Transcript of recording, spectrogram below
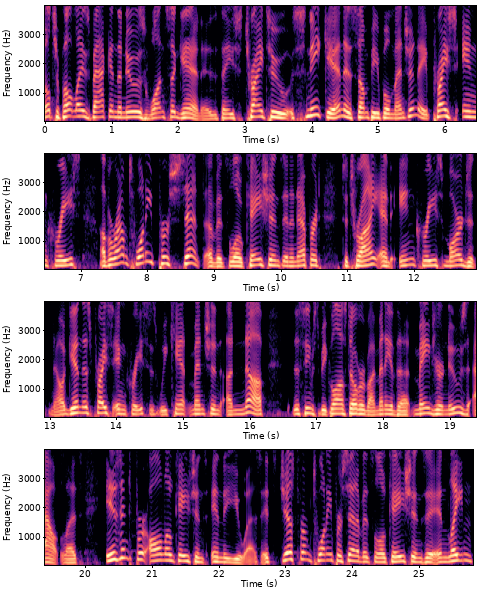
Well, Chipotle's back in the news once again as they try to sneak in, as some people mentioned, a price increase of around 20% of its locations in an effort to try and increase margins. Now, again, this price increase, as we can't mention enough, this seems to be glossed over by many of the major news outlets, isn't for all locations in the U.S. It's just from 20% of its locations. And Leighton,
